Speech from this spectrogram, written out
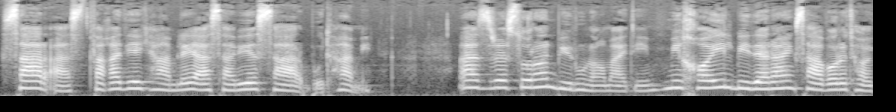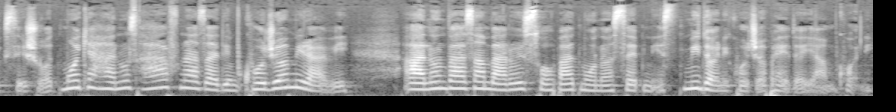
سر است فقط یک حمله عصبی سر بود همین. از رستوران بیرون آمدیم. میخائیل بیدرنگ سوار تاکسی شد. ما که هنوز حرف نزدیم کجا می‌روی؟ الان وزن برای صحبت مناسب نیست. میدانی کجا پیدایم کنی؟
